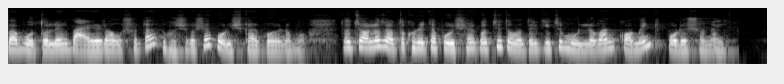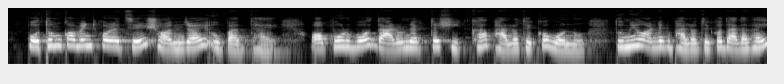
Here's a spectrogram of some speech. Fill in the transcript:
বা বোতলের বাইরের অংশটা ঘষে ঘষে পরিষ্কার করে নেব। তো চলো যতক্ষণ এটা পরিষ্কার করছি, তোমাদের কিছু মূল্যবান কমেন্ট পড়ে শোনাই। প্রথম কমেন্ট করেছে সঞ্জয় উপাধ্যায়, অপূর্ব, দারুণ একটা শিক্ষা, ভালো থেকো বনু। তুমিও অনেক ভালো থেকো দাদাভাই।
